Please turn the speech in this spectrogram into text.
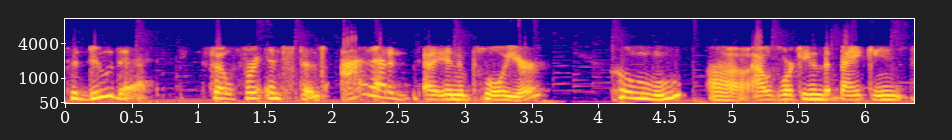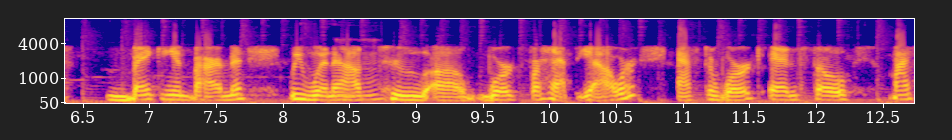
to do that. So, for instance, I had a, an employer who uh, I was working in the banking banking environment. We went out mm-hmm. to uh, work for happy hour after work, and so my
